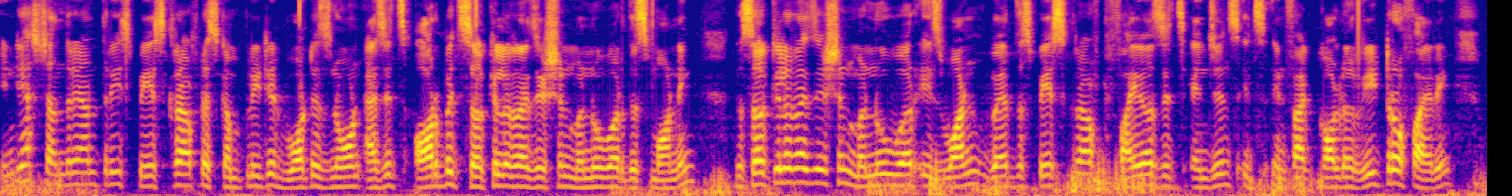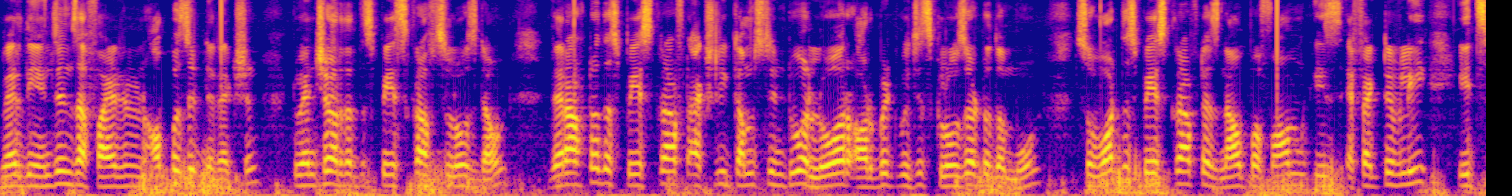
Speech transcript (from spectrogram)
India's Chandrayaan 3 spacecraft has completed what is known as its orbit circularization maneuver this morning. The circularization maneuver is one where the spacecraft fires its engines. It's in fact called a retro firing, where the engines are fired in an opposite direction to ensure that the spacecraft slows down. Thereafter, the spacecraft actually comes into a lower orbit which is closer to the moon. So what the spacecraft has now performed is effectively its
